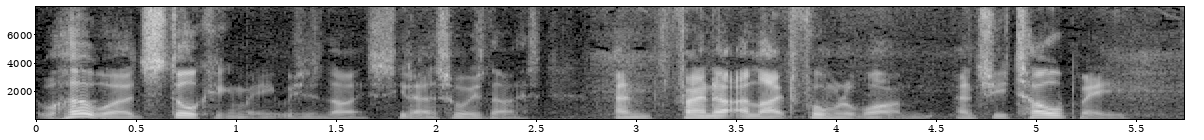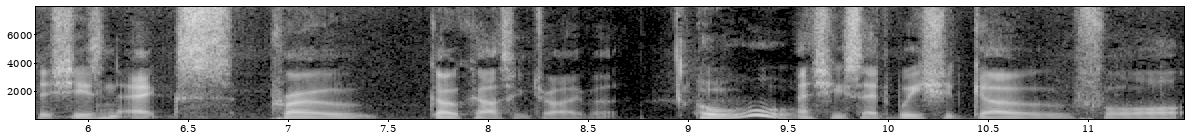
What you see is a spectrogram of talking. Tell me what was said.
well, her words, stalking me, which is nice. You know, it's always nice. And found out I liked Formula One, and she told me that she's an ex-pro go-karting driver. Ooh. And she said we should go for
